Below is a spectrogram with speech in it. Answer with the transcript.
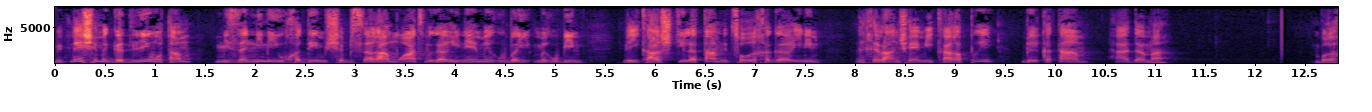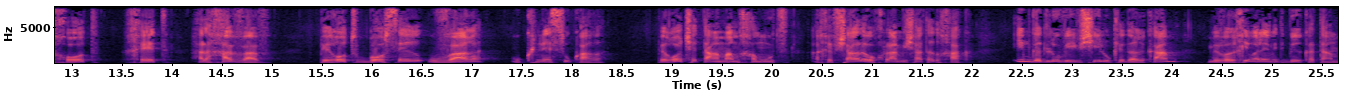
מפני שמגדלים אותם מזנים מיוחדים שבשרם מועט וגרעיניהם מרובים, ועיקר שתילתם לצורך הגרעינים, וכיוון שהם עיקר הפרי, ברכתם האדמה. ברכות, ח' הלכה ו' פירות בוסר ובר וקנה סוכר. פירות שטעמם חמוץ, אך אפשר לאוכלם בשעת הדחק. אם גדלו והבשילו כדרכם, מברכים עליהם את ברכתם.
